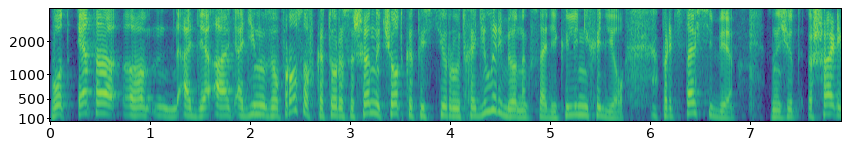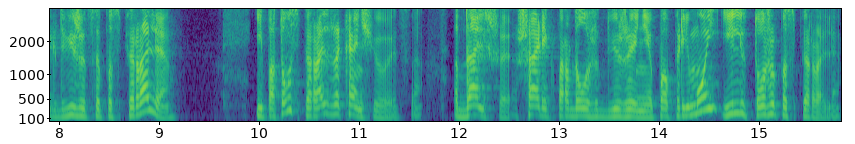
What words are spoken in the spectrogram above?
вот это э, один из вопросов, который совершенно четко тестирует, ходил ребенок в садик или не ходил. Представь себе, значит, шарик движется по спирали, и потом спираль заканчивается. Дальше шарик продолжит движение по прямой или тоже по спирали?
